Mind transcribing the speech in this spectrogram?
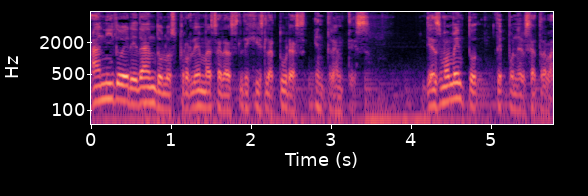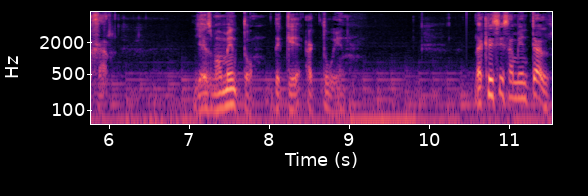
han ido heredando los problemas a las legislaturas entrantes. Ya es momento de ponerse a trabajar. Ya es momento de que actúen. La crisis ambiental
